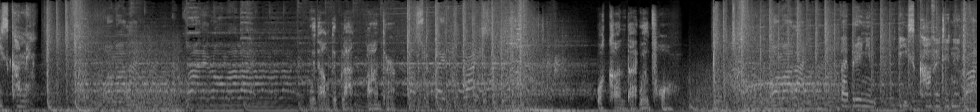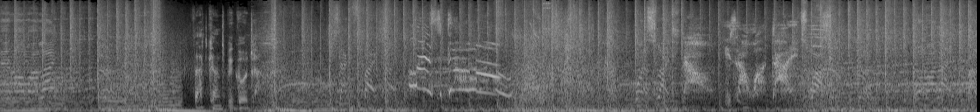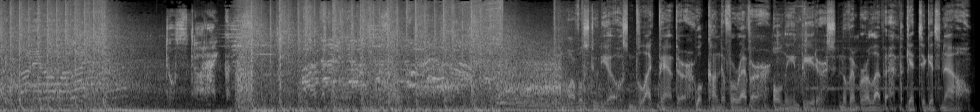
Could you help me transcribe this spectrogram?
is coming. Without the Black Panther, Wakanda will fall. Vibranium is covered in it. That can't be good. Let's go! Now is our time. Marvel Studios, Black Panther, Wakanda Forever. Only in theaters, November 11th. Get tickets now.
